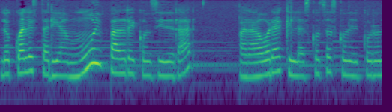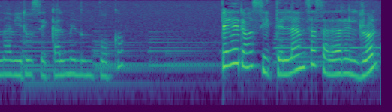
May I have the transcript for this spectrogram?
lo cual estaría muy padre considerar para ahora que las cosas con el coronavirus se calmen un poco. Pero si te lanzas a dar el rol,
